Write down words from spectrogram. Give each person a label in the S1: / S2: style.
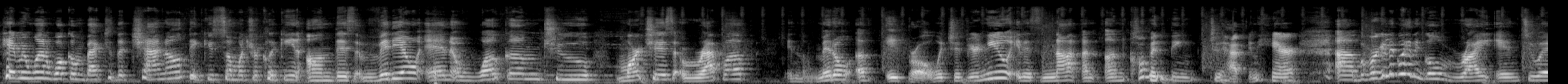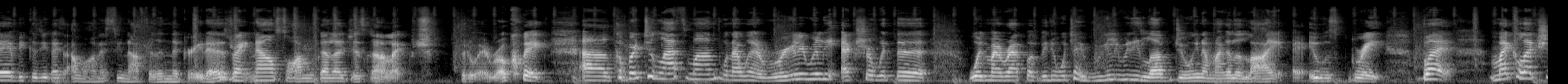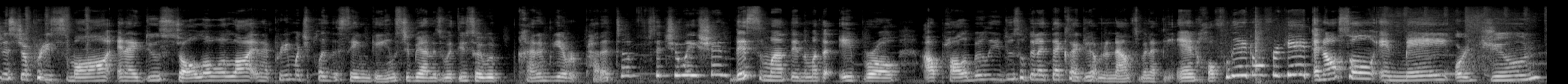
S1: Hey everyone, welcome back to the channel. Thank you so much for clicking on this video and welcome to March's wrap up in the middle of April, which if you're new, it is not an uncommon thing to happen here. Uh, but we're gonna go ahead and go right into it because you guys, I'm honestly not feeling the greatest right now. So I'm gonna just kind of like through it real quick. Uh, compared to last month when I went really, really extra with the with my wrap up video, which I really, really love doing. I'm not gonna lie, it was great. But my collection is still pretty small and I do solo a lot and I pretty much play the same games to be honest with you so it would kind of be a repetitive situation. This month in the month of April I'll probably do something like that because I do have an announcement at the end. Hopefully I don't forget. And also in May or June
